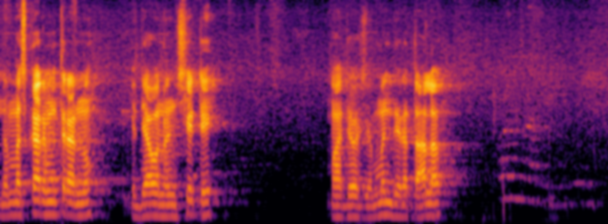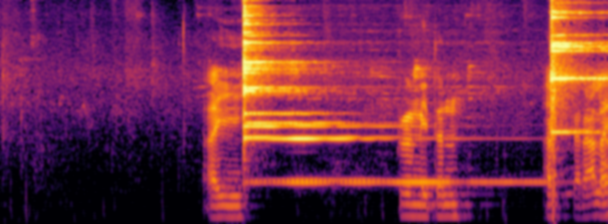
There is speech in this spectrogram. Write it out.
नमस्कार मित्रांनो मी देवानंद शेटे महादेवाच्या मंदिरात आला. आई प्रणितन आविष्कार आलाय.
